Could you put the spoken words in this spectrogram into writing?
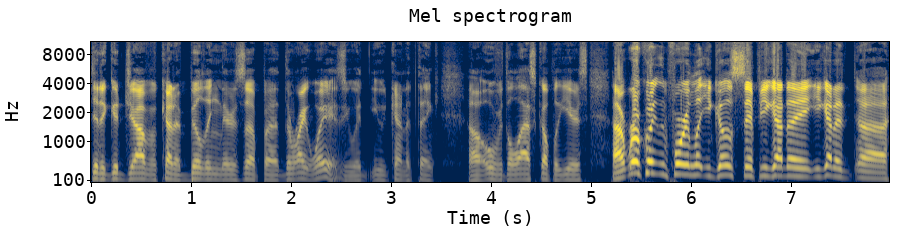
did a good job of kind of building theirs up uh, the right way, as you would you would kind of think uh, over the last couple of years. Uh, real quickly before we let you go, Sip, you got a you got a. Uh,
